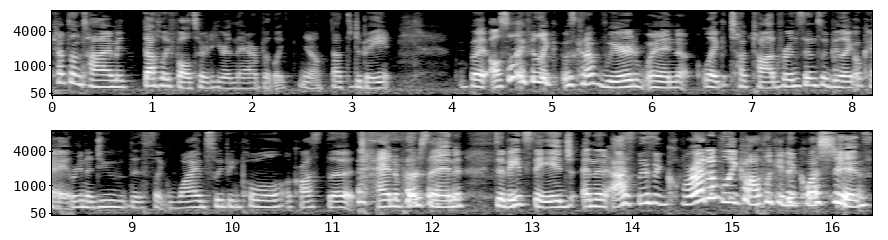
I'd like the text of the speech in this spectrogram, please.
kept on time. It definitely faltered here and there but like you know that's a debate but also I feel like it was kind of weird when like Chuck Todd, for instance, would be like, okay, we're gonna do this like wide sweeping poll across the ten person debate stage, and then ask these incredibly complicated questions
